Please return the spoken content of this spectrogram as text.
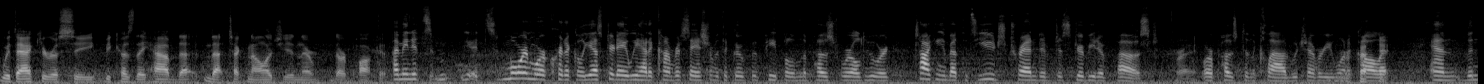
with accuracy because they have that, that technology in their, their pocket. I mean, it's, it's more and more critical. Yesterday we had a conversation with a group of people in the post world who were talking about this huge trend of distributive post, right. or post in the cloud, whichever you want to call it, and the,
